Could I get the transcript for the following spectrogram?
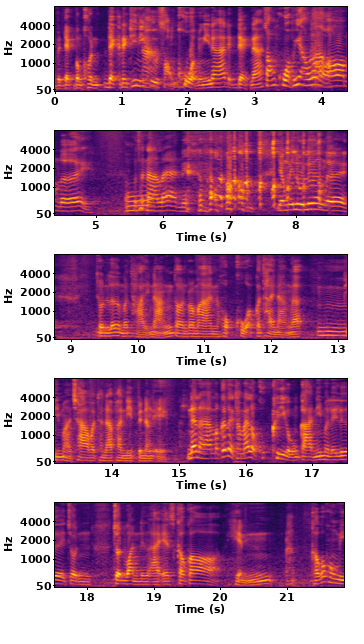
เป็นเด็กบางคนเด็กในที่นี้คือสองขวบอย่างนี้นะฮะเด็กๆนะสองขวบพี่เอาแล้วผ้าเหรออ้อมเลยโฆษณาแรกเนี่ยผ้าอ้อมยังไม่รู้เรื่องเลย จนเริ่มมาถ่ายหนังตอนประมาณ6ขวบก็ถ่ายหนังแล้วพี่มาชาวัฒนพานิชเป็นนางเอก นั่นนะฮะมันก็เลยทำให้เราคลุกคลีกับวงการนี้มาเรื่อยๆ จนจนวันหนึ่ง RS เขาก็เห็นเขาก็คงมี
